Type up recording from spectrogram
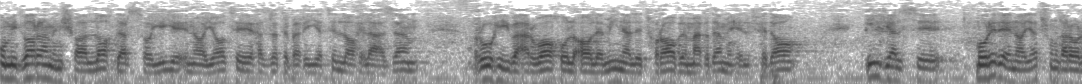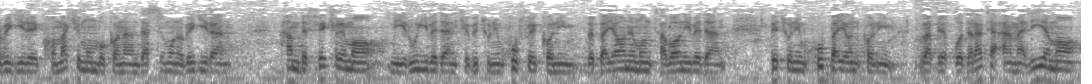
امیدوارم الله در سایه عنایات حضرت بقیت الله العظم روحی و ارواح العالمین لتراب مقدم الفدا این جلسه مورد عنایتشون قرار بگیره کمکمون بکنن دستمون رو بگیرن. هم به فکر ما نیرویی بدن که بتونیم خوب فکر کنیم به بیانمون توانی بدن. بتونیم خوب بیان کنیم و به قدرت عملی ما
